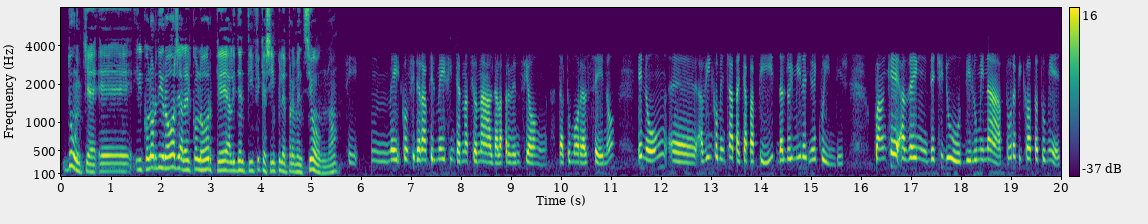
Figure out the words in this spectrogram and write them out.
Dunque, eh, il colore di rosa è il colore che all'identifica simile prevenzione, no? Sì, mm, considerato il mese internazionale della prevenzione del tumore al seno e non eh, abbiamo cominciato a CHP dal 2015 quando abbiamo deciso di illuminare Torre Picotta Tumiec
